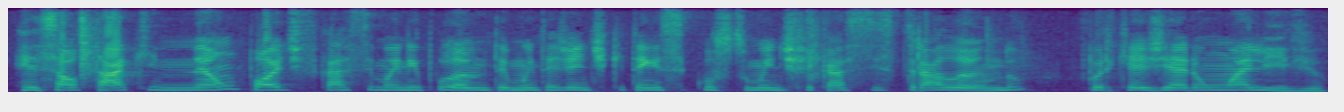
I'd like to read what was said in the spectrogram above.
ressaltar que não pode ficar se manipulando. Tem muita gente que tem esse costume de ficar se estralando porque gera um alívio.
